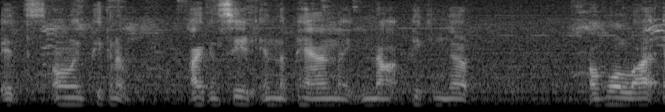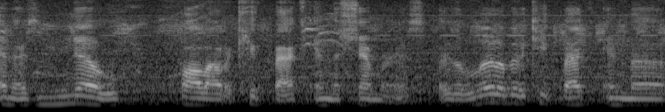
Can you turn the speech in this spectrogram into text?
it's only picking up, I can see it in the pan, like not picking up a whole lot, and there's no fallout or kickback in the shimmers. There's a little bit of kickback in the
